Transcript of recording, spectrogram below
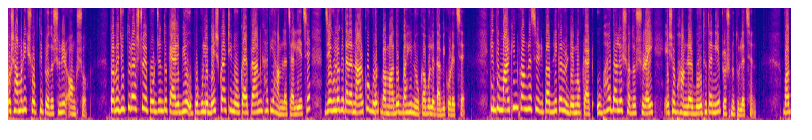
ও সামরিক শক্তি প্রদর্শনের অংশ। তবে যুক্তরাষ্ট্র এ পর্যন্ত ক্যারিবীয় উপকূলে বেশ কয়েকটি নৌকায় প্রাণঘাতী হামলা চালিয়েছে, যেগুলোকে তারা নার্কোগোট বা মাদকবাহী নৌকা বলে দাবি করেছে। কিন্তু মার্কিন কংগ্রেসের রিপাবলিকান ও ডেমোক্র্যাট উভয় দলের সদস্যরাই এসব হামলার বৈধতা নিয়ে প্রশ্ন তুলেছেন। গত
